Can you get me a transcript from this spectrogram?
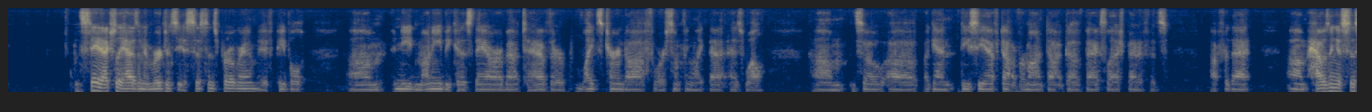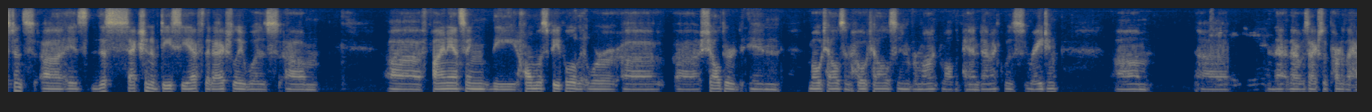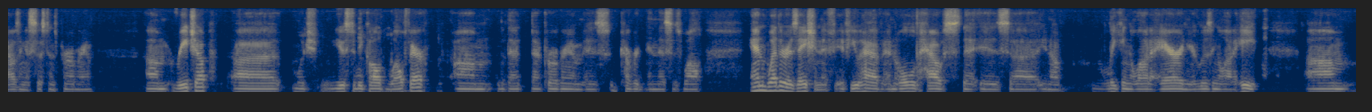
the state actually has an emergency assistance program if people um, need money because they are about to have their lights turned off or something like that as well. Um, so uh, again, dcf.vermont.gov backslash benefits uh, for that. Um, housing assistance uh, is this section of DCF that actually was um, uh, financing the homeless people that were uh, uh, sheltered in motels and hotels in Vermont while the pandemic was raging. Um, uh, and that, that was actually part of the housing assistance program. Um, Reach Up, uh, which used to be called Welfare, um, that, that program is covered in this as well. And weatherization. If, if you have an old house that is, uh, you know, leaking a lot of air and you're losing a lot of heat, um,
